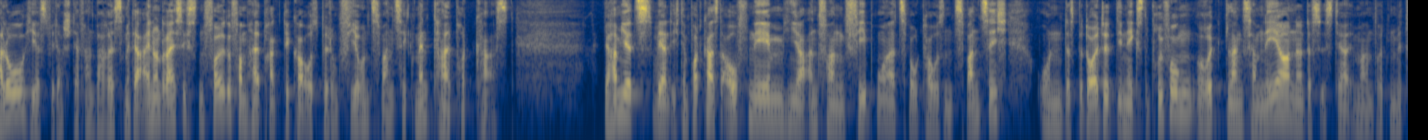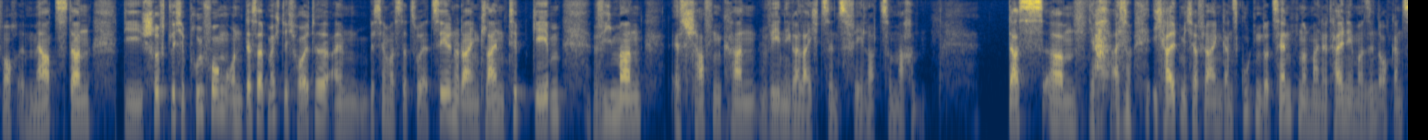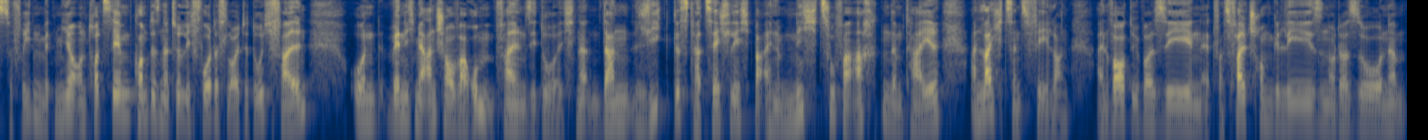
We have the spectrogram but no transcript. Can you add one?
Hallo, hier ist wieder Stefan Barres mit der 31. Folge vom Heilpraktiker Ausbildung 24 Mental Podcast. Wir haben jetzt, während ich den Podcast aufnehme, hier Anfang Februar 2020 und das bedeutet, die nächste Prüfung rückt langsam näher. Ne? Das ist ja immer am dritten Mittwoch im März dann die schriftliche Prüfung und deshalb möchte ich heute ein bisschen was dazu erzählen oder einen kleinen Tipp geben, wie man es schaffen kann, weniger Leichtsinnsfehler zu machen das, ähm, ja, also ich halte mich ja für einen ganz guten Dozenten und meine Teilnehmer sind auch ganz zufrieden mit mir und trotzdem kommt es natürlich vor, dass Leute durchfallen. Und wenn ich mir anschaue, warum fallen sie durch, ne, dann liegt es tatsächlich bei einem nicht zu verachtenden Teil an Leichtsinnsfehlern. Ein Wort übersehen, etwas falsch rumgelesen oder so, ne,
